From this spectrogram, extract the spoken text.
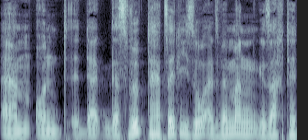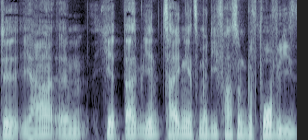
Ähm, und da, das wirkt tatsächlich so, als wenn man gesagt hätte, ja, ähm, jetzt, da, wir zeigen jetzt mal die Fassung, bevor wir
